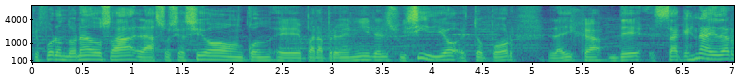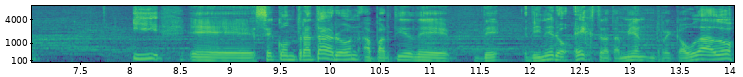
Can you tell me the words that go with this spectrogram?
que fueron donados a la Asociación eh, para Prevenir el Suicidio, esto por la hija de Zack Snyder. Y eh, se contrataron a partir de dinero extra también recaudado.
